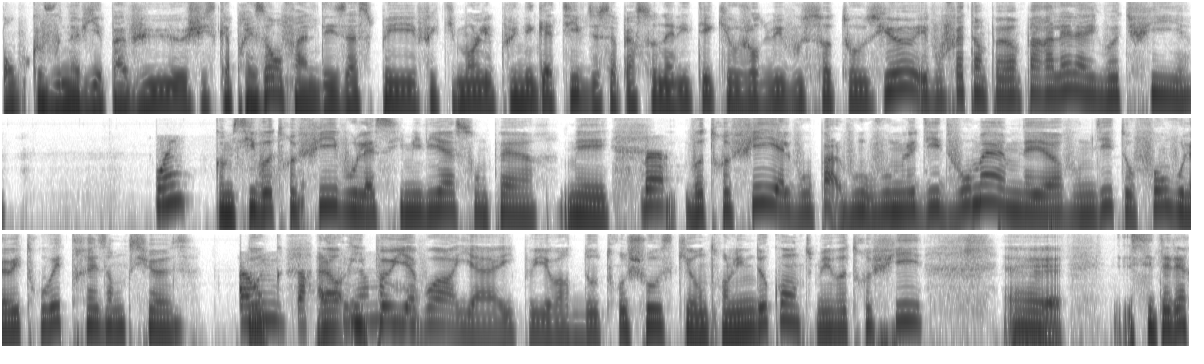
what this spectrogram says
bon que vous n'aviez pas vu jusqu'à présent, enfin des aspects effectivement les plus négatifs de sa personnalité qui aujourd'hui vous sautent aux yeux. Et vous faites un peu un parallèle avec votre fille, Oui. Comme si votre fille vous l'assimiliez à son père, mais Ben, votre fille, elle vous parle, vous, vous me le dites vous-même d'ailleurs, vous me dites au fond vous l'avez trouvée très anxieuse. ah Donc, oui, Alors, il peut y avoir, il, y a, il peut y avoir d'autres choses qui entrent en ligne de compte, mais votre fille, euh, c'est-à-dire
